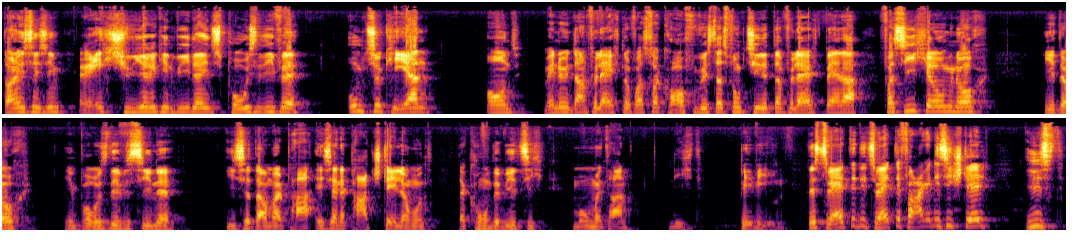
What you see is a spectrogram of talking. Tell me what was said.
dann ist es ihm recht schwierig, ihn wieder ins Positive umzukehren. Und wenn du ihm dann vielleicht noch was verkaufen willst, das funktioniert dann vielleicht bei einer Versicherung noch. Jedoch im positiven Sinne ist er da mal ist eine Partstellung und der Kunde wird sich momentan nicht bewegen. Das zweite, die zweite Frage, die sich stellt, ist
